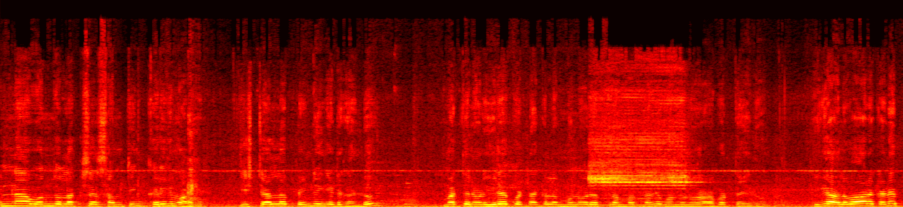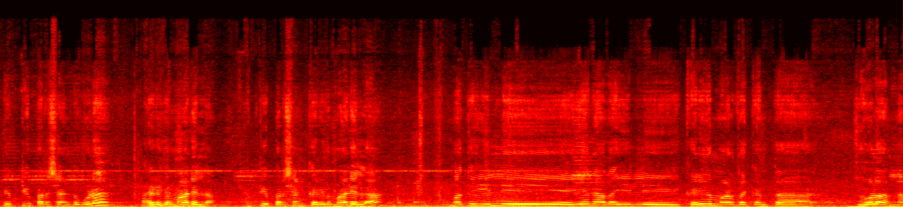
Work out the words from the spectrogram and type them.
ಇನ್ನು ಒಂದು ಲಕ್ಷ ಸಮಥಿಂಗ್ ಖರೀದಿ ಮಾಡಬೇಕು. ಇಷ್ಟೆಲ್ಲ ಪೆಂಡಿಂಗ್ ಇಟ್ಕೊಂಡು ಮತ್ತು ನೋಡಿ ಹಿರೇಕೊಟ್ನಾಕಲ್ಲಿ ಮುನ್ನೂರ ಎತ್ತೊಂಬತ್ತಲ್ಲಿ ಒಂದು ನೂರ ಅರವತ್ತೈದು ಈಗ ಹಲವಾರು ಕಡೆ ಫಿಫ್ಟಿ ಪರ್ಸೆಂಟ್ ಕೂಡ ಖರೀದಿ ಮಾಡಿಲ್ಲ. ಫಿಫ್ಟಿ ಪರ್ಸೆಂಟ್ ಖರೀದಿ ಮಾಡಿಲ್ಲ. ಮತ್ತು ಇಲ್ಲಿ ಏನಾದ ಇಲ್ಲಿ ಖರೀದಿ ಮಾಡ್ತಕ್ಕಂಥ ಜೋಳನ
